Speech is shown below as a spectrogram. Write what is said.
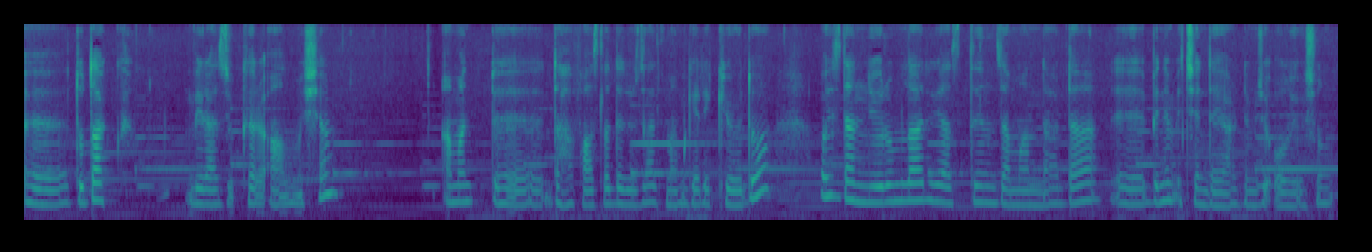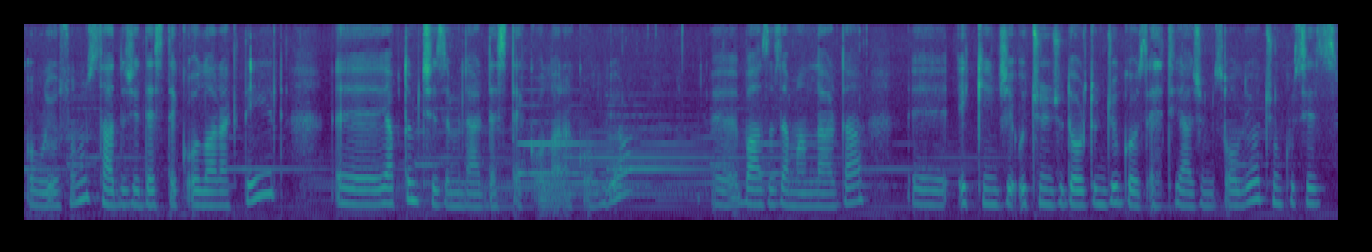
e, dudak biraz yukarı almışım. Ama e, daha fazla da düzeltmem gerekiyordu. O yüzden yorumlar yazdığın zamanlarda e, benim için de yardımcı oluyorsun, oluyorsunuz. Sadece destek olarak değil, e, yaptığım çizimler destek olarak oluyor. E, bazı zamanlarda e, ikinci, üçüncü, dördüncü göz ihtiyacımız oluyor. Çünkü siz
